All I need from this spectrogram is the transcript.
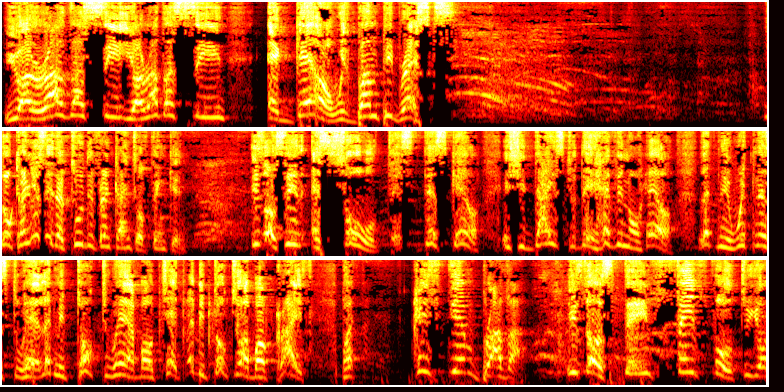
you are rather see you are rather seeing a girl with bumpy breasts. No, can you see the two different kinds of thinking? Instead of seeing a soul, this, this girl, if she dies today, heaven or hell, let me witness to her. Let me talk to her about church. Let me talk to her about Christ. But Christian brother, instead of staying faithful to your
